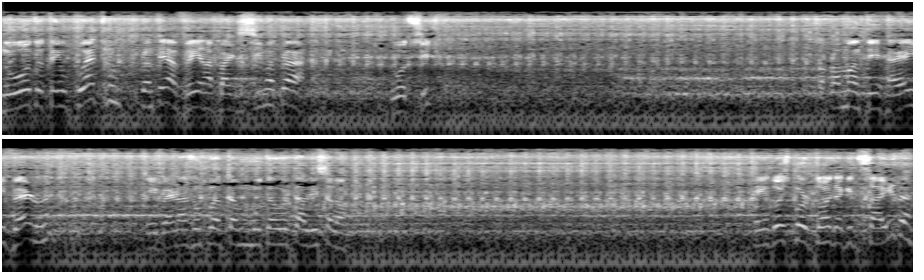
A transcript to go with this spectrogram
No outro eu tenho coentro. Plantei aveia na parte de cima para o outro sítio. Para manter. É inverno, né? No inverno nós não plantamos muita hortaliça não. Tem dois portões aqui de saída.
